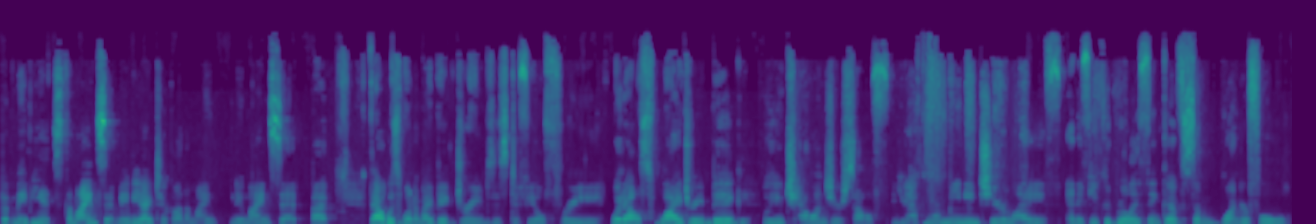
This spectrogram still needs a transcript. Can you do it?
but maybe it's the mindset. Maybe I took on a mind, new mindset, but that was one of my big dreams is to feel free. What else? Why dream big? Well, you challenge yourself. You have more meaning to your life. And if you could really think of some wonderful,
